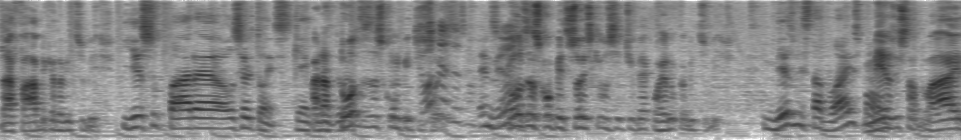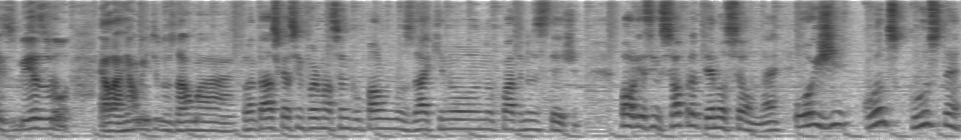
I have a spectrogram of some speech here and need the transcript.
da fábrica da Mitsubishi. Isso para os sertões. Quem é Para todas as competições. Todas as É mesmo? Todas as competições que você tiver correndo com a Mitsubishi. Mesmo estaduais, Paulo? Mesmo estaduais, mesmo ela realmente nos dá uma. Fantástico essa informação que o Paulo nos dá aqui no, no 4 News Station. Paulo, e assim, só para ter noção, né? Hoje, quantos custa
